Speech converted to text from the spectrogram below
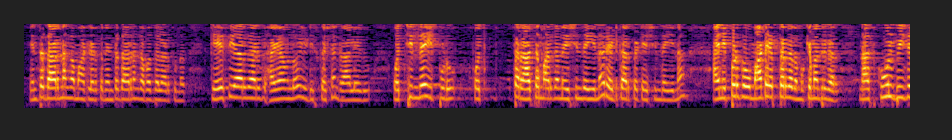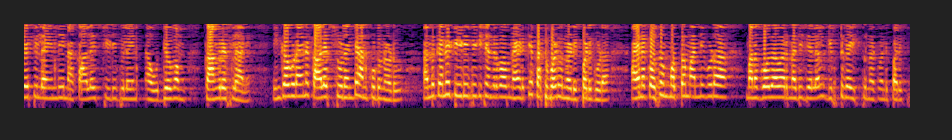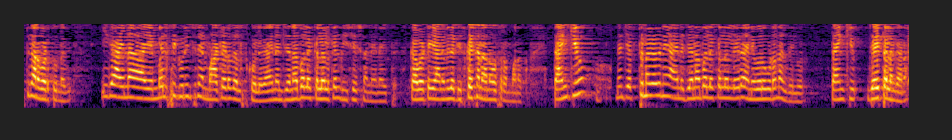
ఎంత దారుణంగా మాట్లాడుతున్నారు ఎంత దారుణంగా అబద్ధాలు ఆడుతున్నారు? కేసీఆర్ గారి హయాంలో ఈ డిస్కషన్ రాలేదు. వచ్చిందే ఇప్పుడు. వచ్చిన తర్వాత రాచమార్గం వేసిందే అయినా రెడ్ కార్పెట్ వేసిందే అయినా ఆయన ఇప్పటికి ఓ మాట చెప్తారు కదా ముఖ్యమంత్రి గారు నా స్కూల్ బీజేపీలో అయింది నా కాలేజ్ టీడీపీలో అయింది నా ఉద్యోగం కాంగ్రెస్లో అని. ఇంకా కూడా ఆయన కాలేజ్ స్టూడెంటే అనుకుంటున్నాడు. అందుకనే టీడీపీకి చంద్రబాబు నాయుడుకే కట్టుబడి ఉన్నాడు ఇప్పటికి కూడా. ఆయన కోసం మొత్తం అన్ని కూడా మన గోదావరి నది జలాలు గిఫ్ట్గా ఇస్తున్నటువంటి పరిస్థితి కనబడుతున్నది. ఇక ఆయన ఎమ్మెల్సీ గురించి నేను మాట్లాడదలుచుకోలేదు. ఆయన జనాభా లెక్కలకి తీసేసాను నేనైతే. కాబట్టి ఆయన మీద డిస్కషన్ అనవసరం మనకు. థ్యాంక్ యూ నేను చెప్తున్నా కదా ఆయన జనాభా లెక్కలలో లేరు ఆయన ఎవరు కూడా నాకు తెలియదు. థ్యాంక్ యూ జై తెలంగాణ.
